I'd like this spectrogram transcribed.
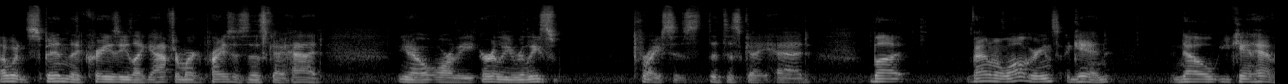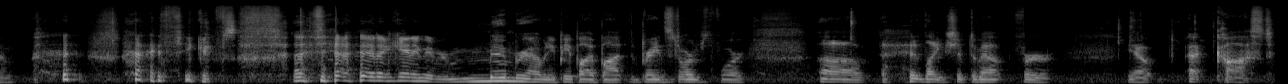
I wouldn't spend the crazy like aftermarket prices this guy had, you know, or the early release prices that this guy had. But found him at Walgreens again. No, you can't have him. I think I've, and I can't even remember how many people I bought the brainstorms for. Uh, and like shipped them out for, you know, at cost.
